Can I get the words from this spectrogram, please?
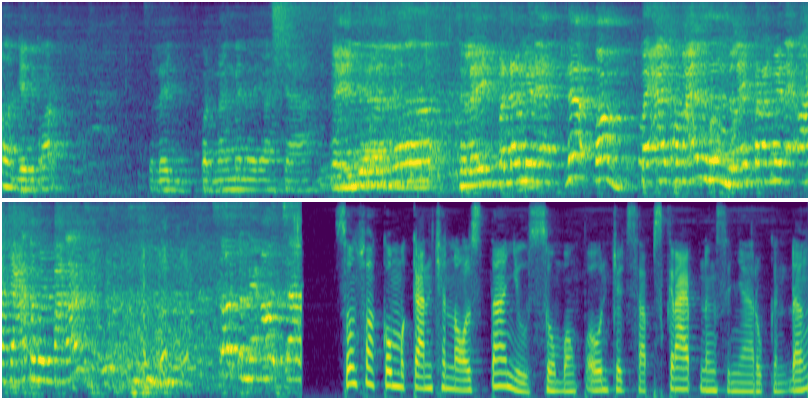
គាត់និយាយទៅគាត់សលេងប៉ុណ្ណឹងមានអីអស្ចារ្យនិយាយសលេងប៉ុណ្ណឹងមាននេះបងបែរឲ្យខ្មៅរឿងសលេងប៉ុណ្ណឹងមានអស់ចាទៅវិញបាត់ហើយសូមតែអ្នកអស្ចារ្យសូមស្វាគមន៍មកកាន់ Channel Star News សូមបងប្អូនចុច Subscribe និងសញ្ញារូបកណ្ដឹង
